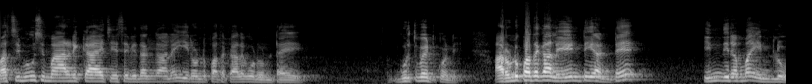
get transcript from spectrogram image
మసిబూసి మారడికాయ చేసే విధంగానే ఈ రెండు పథకాలు కూడా ఉంటాయి. గుర్తుపెట్టుకోండి. ఆ రెండు పథకాలు ఏంటి అంటే ఇందిరమ్మ ఇండ్లు.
